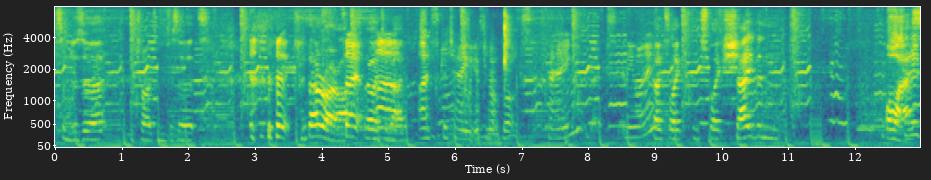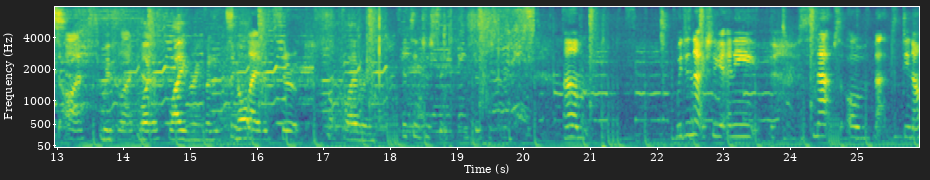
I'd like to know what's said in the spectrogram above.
some dessert. We tried some desserts. But they were alright. So, they uh, ice kachang is not box kachang, but anyway. That's like it's like shaven It's ice Shaved ice with like, like a flavouring, but it's not, flavoured syrup. not flavouring. It's interesting. It's interesting. Um, we didn't actually get any snaps of that dinner,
